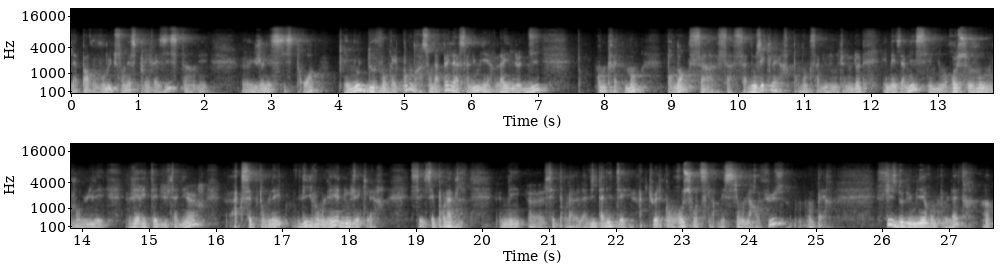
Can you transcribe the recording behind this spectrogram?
n'a pas voulu que son esprit résiste. Hein, et, Genèse 6, 3, et nous devons répondre à son appel et à sa lumière. Là, il le dit concrètement pendant que ça, ça, nous éclaire, pendant que ça nous, ça nous, donne. Et mes amis, si nous recevons aujourd'hui les vérités du Seigneur, acceptons-les, vivons-les, elles nous éclairent. C'est pour la vie, mais euh, c'est pour la, vitalité actuelle qu'on reçoit de cela. Mais si on la refuse, on perd. Fils de lumière, on peut l'être. Hein.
